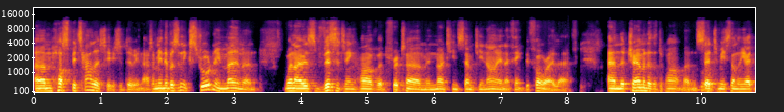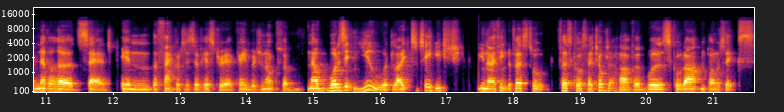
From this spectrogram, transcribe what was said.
um, hospitality to doing that. I mean, there was an extraordinary moment when I was visiting Harvard for a term in 1979, I think, before I left. And the chairman of the department said to me something I'd never heard said in the faculties of history at Cambridge and Oxford. Now, what is it you would like to teach? You know, I think the first talk, first course I taught at Harvard was called Art and Politics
